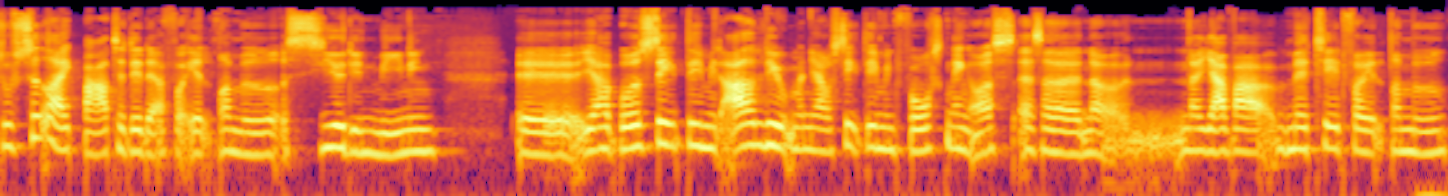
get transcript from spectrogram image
du sidder ikke bare til det der forældremøde og siger din mening. Øh, jeg har både set det i mit eget liv, men jeg har også set det i min forskning også. Altså når, når jeg var med til et forældremøde,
